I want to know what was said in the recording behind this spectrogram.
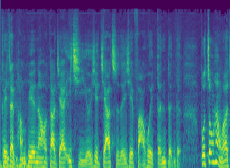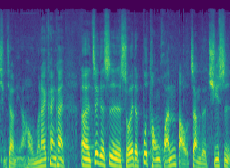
可以在旁边，然后大家一起有一些加持的一些法会等等的。不过钟汉，我要请教你了哈，我们来看看，呃，这个是所谓的不同环保葬的趋势。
